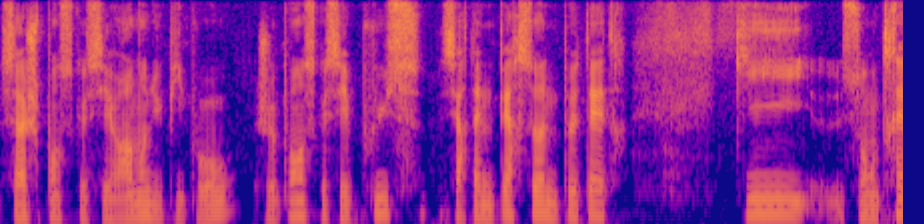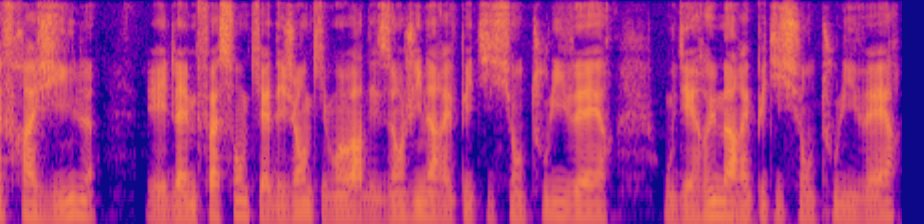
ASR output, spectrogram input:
ça, je pense que c'est vraiment du pipeau. Je pense que c'est plus certaines personnes, peut-être, qui sont très fragiles. Et de la même façon qu'il y a des gens qui vont avoir des angines à répétition tout l'hiver ou des rhumes à répétition tout l'hiver,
